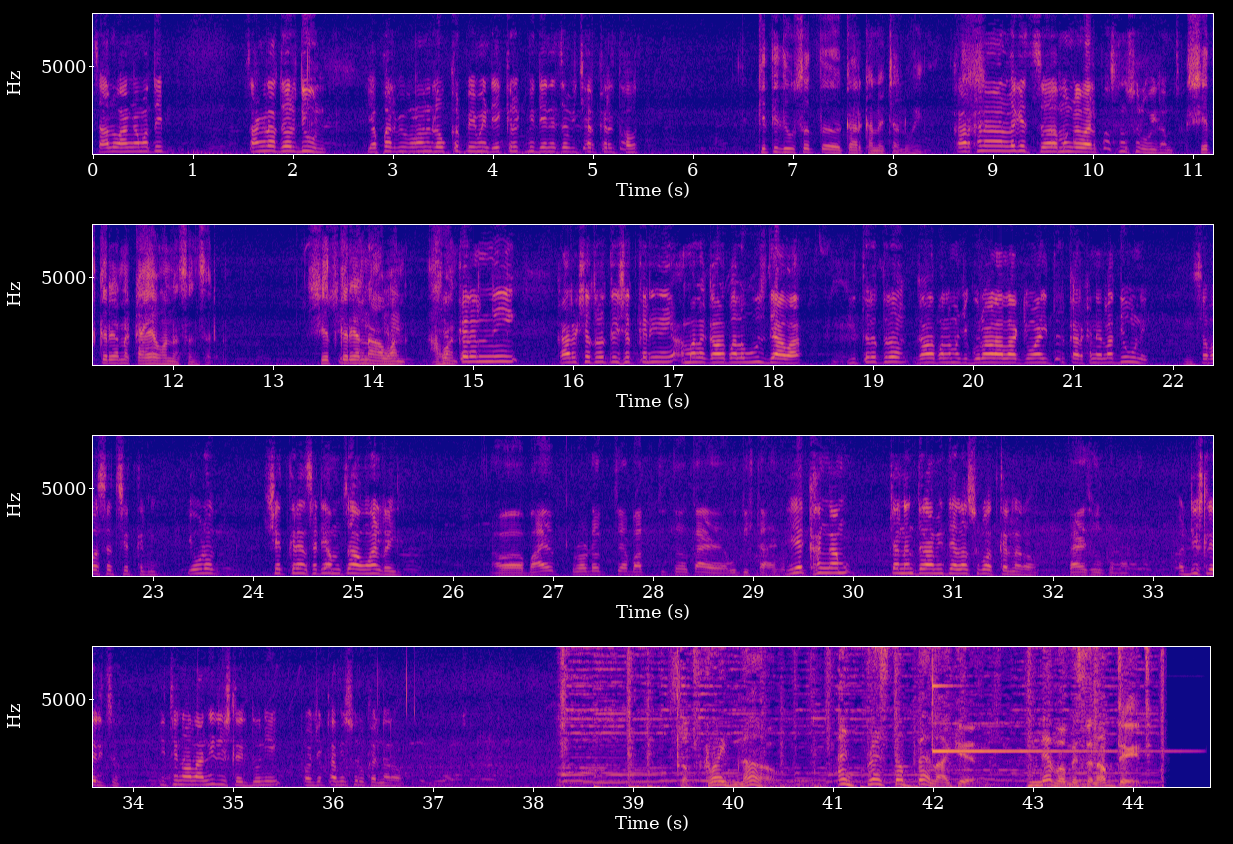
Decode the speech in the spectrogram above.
चालू हंगामातही चांगला दर देऊन एफ आर पीप्रमाणे लवकर पेमेंट एकरकमी देण्याचा विचार करत आहोत. किती दिवसात अ, कारखाना चालू होईल? कारखाना लगेच अ, मंगळवारपासून सुरू होईल आमचा. शेतकऱ्यांना काय आव्हान असेल सर? शेतकऱ्यांना आव्हान आव्हान शेतकऱ्यांनी कार्यक्षेत्रातील शेतकऱ्यांनी आम्हाला गाळपाला ऊस द्यावा इतरत्र गाळपाला म्हणजे गुराळाला किंवा इतर कारखान्याला देऊ नये सभासद शेतकऱ्यांनी एवढं शेतकऱ्यांसाठी आमचं आव्हान राहील. बाय प्रॉडक्टच्या बाबतीत काय उद्दिष्ट आहे का? एक हंगामच्या नंतर आम्ही त्याला सुरुवात करणार आहोत. काय सुरू करणार डिस्लरीचं. इथेनॉल आणि दिसले दोन्ही प्रोजेक्ट आम्ही सुरू करणार आहोत. सबस्क्राईब ना and press the bell icon never miss an update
